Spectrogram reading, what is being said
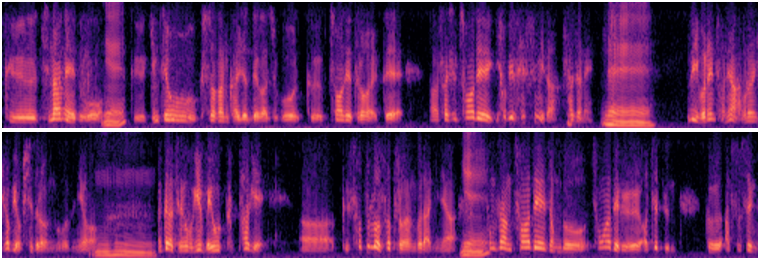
그 지난해에도 예. 그 김태우 수사관 관련돼 가지고 그 청와대 들어갈 때 어, 사실 청와대 협의를 했습니다 사전에. 네. 근데 이번엔 전혀 아무런 협의 없이 들어간 거거든요. 음흠. 그러니까 제가 보기엔 매우 급하게 어, 그 서둘러서 들어간 것 아니냐. 예. 통상 청와대 정도 청와대를 어쨌든 그 압수수색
